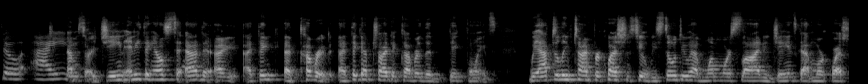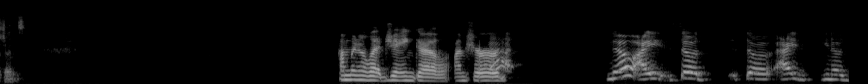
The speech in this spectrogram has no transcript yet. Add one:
So I, I'm sorry, Jean, anything else to add? I, I think I've covered, I think I've tried to cover the big points. We have to leave time for questions too. We still do have one more slide and Jane's got more questions. I'm going to let Jane go. I'm sure. Yeah. No, I, so, so I, you know,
